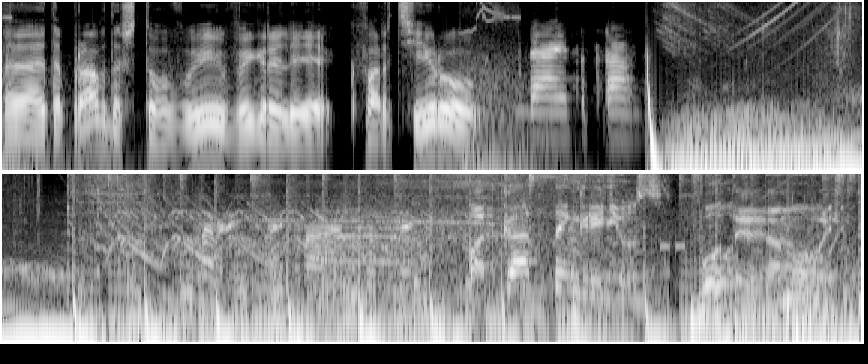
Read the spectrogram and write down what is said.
Э, это правда, что вы выиграли квартиру? Да, это правда. Подкаст Tengri News. Вот это новость.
